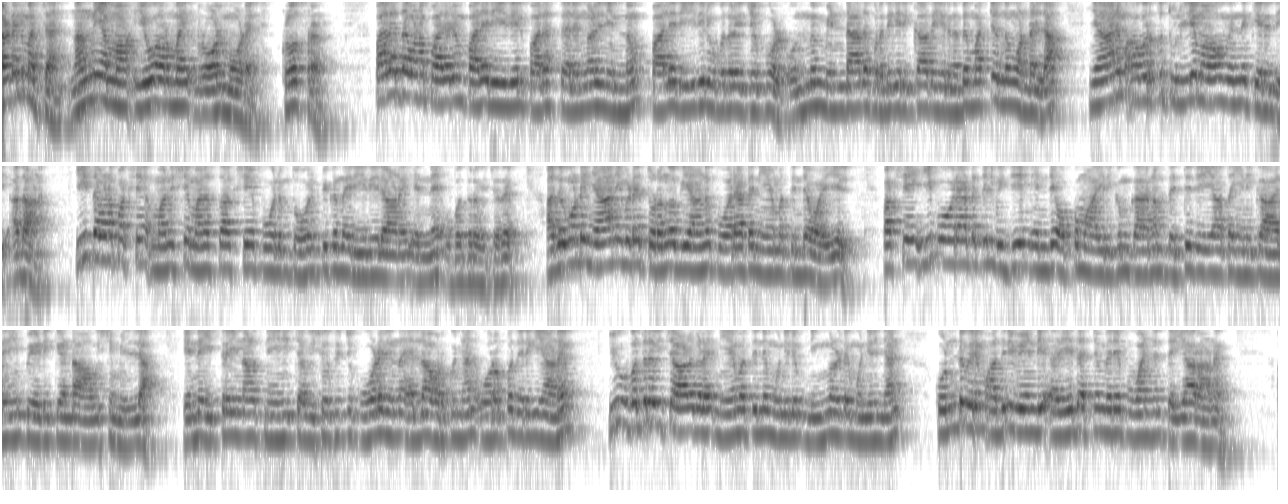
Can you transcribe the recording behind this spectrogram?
കടൽ മച്ചാൻ നന്ദി അമ്മ you are my role model close friend പലതവണ പലരും പല രീതിയിൽ പല സ്ഥലങ്ങളിൽ നിന്നും പല രീതിയിൽ ഉപദ്രവിച്ചപ്പോൾ ഒന്നും മിണ്ടാതെ പ്രതികരിക്കാതെ ഇരുന്നത് മറ്റൊന്നും കൊണ്ടല്ല. ഞാനും അവർക്ക് തുല്യമാവുമെന്ന് കരുതി. അതാണ്. ഈ തവണ പക്ഷെ മനുഷ്യ മനസ്സാക്ഷിയെ പോലും തോൽപ്പിക്കുന്ന രീതിയിലാണ് എന്നെ ഉപദ്രവിച്ചത്. അതുകൊണ്ട് ഞാൻ ഇവിടെ തുടങ്ങുകയാണ് പോരാട്ട നിയമത്തിന്റെ വഴിയിൽ. പക്ഷേ ഈ പോരാട്ടത്തിൽ വിജയം എന്റെ ഒപ്പമായിരിക്കും. കാരണം തെറ്റ് ചെയ്യാത്ത എനിക്ക് ആരെയും പേടിക്കേണ്ട ആവശ്യമില്ല. എന്നെ ഇത്രയും നാൾ സ്നേഹിച്ച വിശ്വസിച്ച് കൂടെ നിന്ന എല്ലാവർക്കും ഞാൻ ഉറപ്പ് തരികയാണ്. ഈ ഉപദ്രവിച്ച ആളുകളെ നിയമത്തിന്റെ മുന്നിലും നിങ്ങളുടെ മുന്നിൽ ഞാൻ കൊണ്ടുവരും. അതിനുവേണ്ടി ഏതറ്റം വരെ പോകാൻ ഞാൻ തയ്യാറാണ്.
